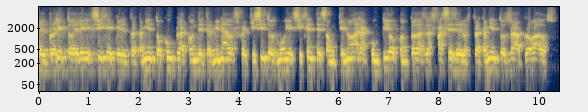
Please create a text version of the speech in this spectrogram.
El proyecto de ley exige que el tratamiento cumpla con determinados requisitos muy exigentes, aunque no haya cumplido con todas las fases de los tratamientos ya aprobados.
